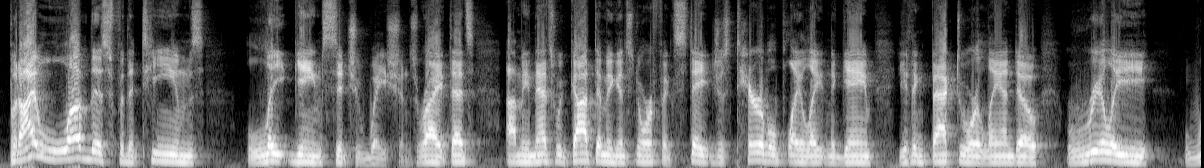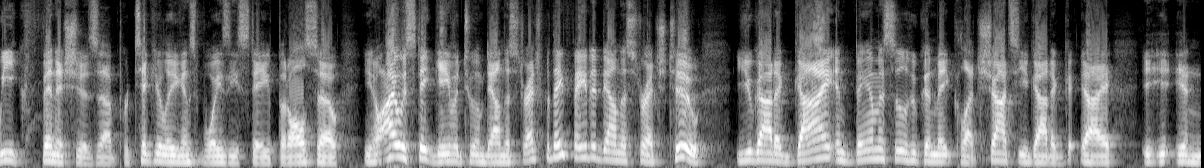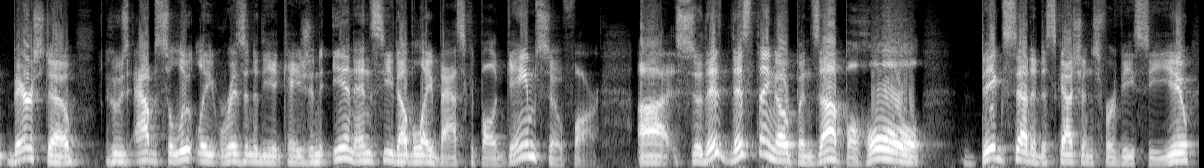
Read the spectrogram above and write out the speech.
But I love this for the teams late game situations, right? That's I mean, that's what got them against Norfolk State. Just terrible play late in the game. You think back to Orlando, really weak finishes, uh, particularly against Boise State, but also, you know, Iowa State gave it to them down the stretch, but they faded down the stretch too. You got a guy in Bamisile who can make clutch shots. You got a guy in Bairstow who's absolutely risen to the occasion in NCAA basketball games so far. Uh, so this this thing opens up a whole big set of discussions for VCU.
